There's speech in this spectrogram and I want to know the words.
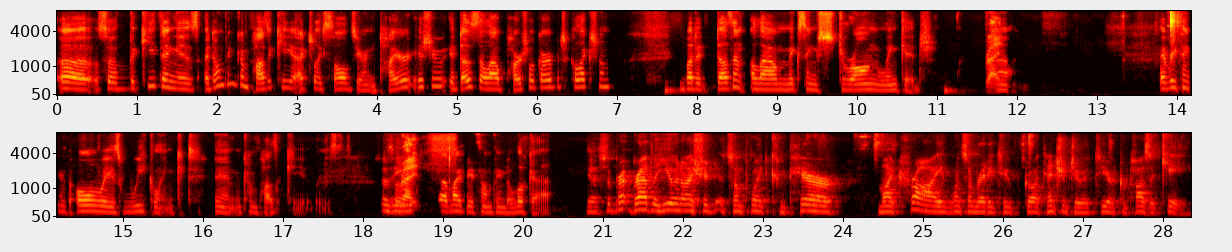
Uh, so the key thing is, I don't think composite key actually solves your entire issue. It does allow partial garbage collection, but it doesn't allow mixing strong linkage. right. uh, Everything is always weak linked in composite key, at least. So the, right. That might be something to look at. Yeah, so Bra- Bradley, you and I should at some point compare my trie, once I'm ready to draw attention to it, to your composite key.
